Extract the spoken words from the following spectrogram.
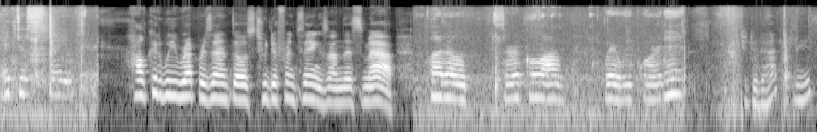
It just stayed there. How could we represent those two different things on this map? Put a circle on where we poured it. Could you do that, please?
